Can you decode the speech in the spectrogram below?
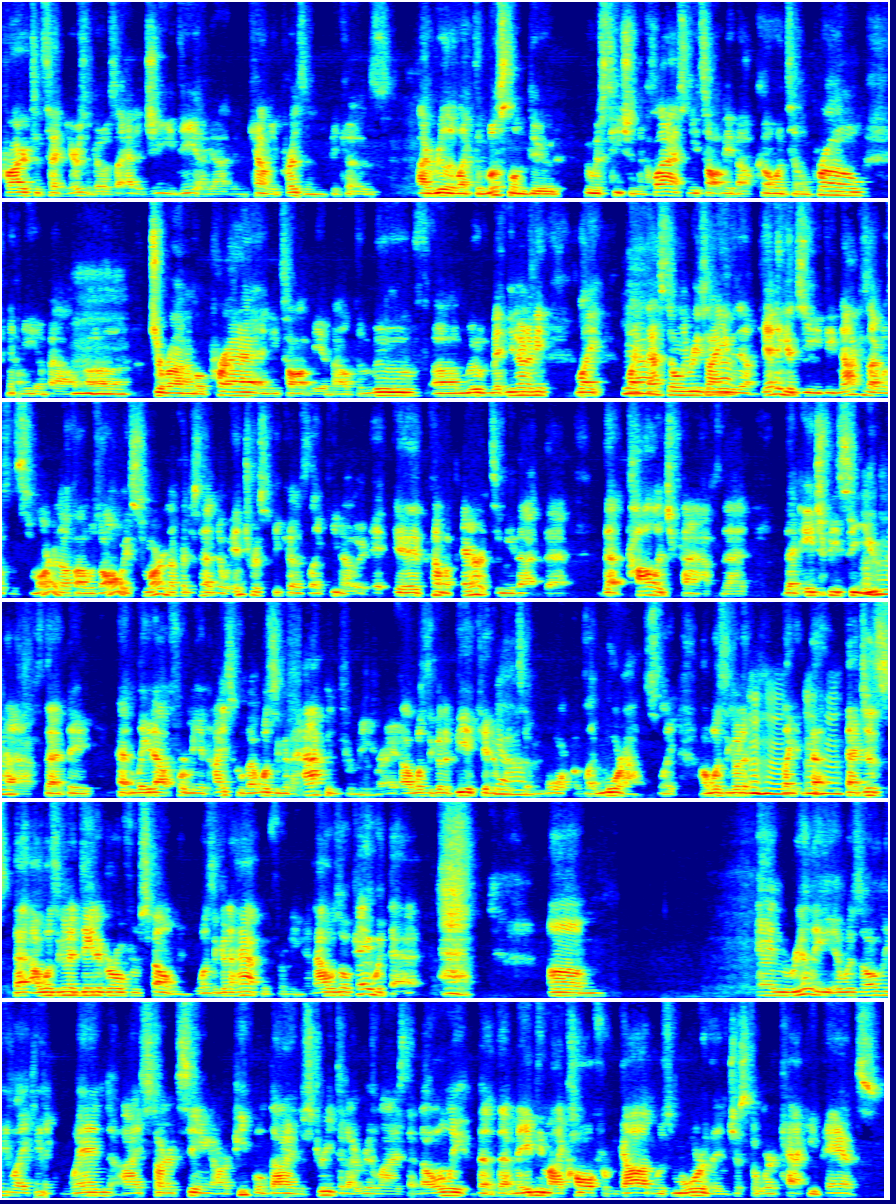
prior to ten years ago is I had a GED I got in county prison because I really liked the Muslim dude who was teaching the class, and he taught me about COINTELPRO, and me about mm. uh, mm-hmm. Geronimo Pratt, and he taught me about the Move uh, movement. You know what I mean? Like, yeah. like that's the only reason yeah. I even ended up getting a GED. Not because I wasn't smart enough; I was always smart enough. I just had no interest because, like, you know, it, it had become apparent to me that that that college path, that that HBCU mm-hmm. path, that they had laid out for me in high school that wasn't going to happen for me right i wasn't going to be a kid who yeah. went to more like morehouse like i wasn't going to mm-hmm, like that mm-hmm. that just that i wasn't going to date a girl from spelman wasn't going to happen for me and i was okay with that um and really, it was only like, like when I started seeing our people die in the street that I realized that not only that that maybe my call from God was more than just to wear khaki pants,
